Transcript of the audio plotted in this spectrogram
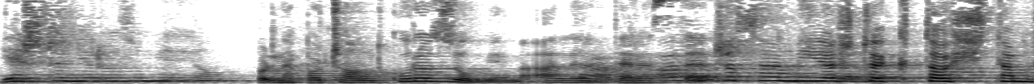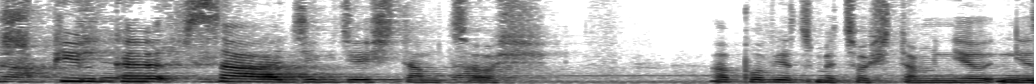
Jeszcze nie rozumieją? Na początku rozumiem, ale teraz Ale też? czasami jeszcze ktoś tam szpilkę wsadzi, gdzieś tam coś. A powiedzmy coś tam nie, nie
